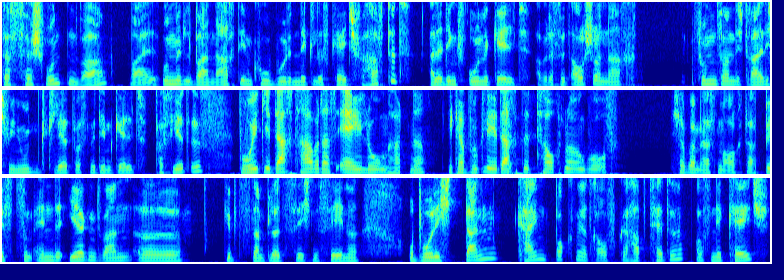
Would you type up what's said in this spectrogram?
das verschwunden war, weil unmittelbar nach dem Coup wurde Nicolas Cage verhaftet, allerdings ohne Geld. Aber das wird auch schon nach 25, 30 Minuten geklärt, was mit dem Geld passiert ist. Wo ich gedacht habe, dass er gelogen hat, ne? Ich habe wirklich gedacht, das taucht nur irgendwo auf. Ich habe beim ersten Mal auch gedacht, bis zum Ende irgendwann äh, gibt es dann plötzlich eine Szene, obwohl ich dann keinen Bock mehr drauf gehabt hätte auf Nick Cage,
